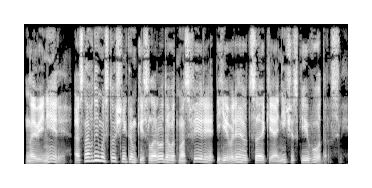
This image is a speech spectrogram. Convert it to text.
На Венере основным источником кислорода в атмосфере являются океанические водоросли.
